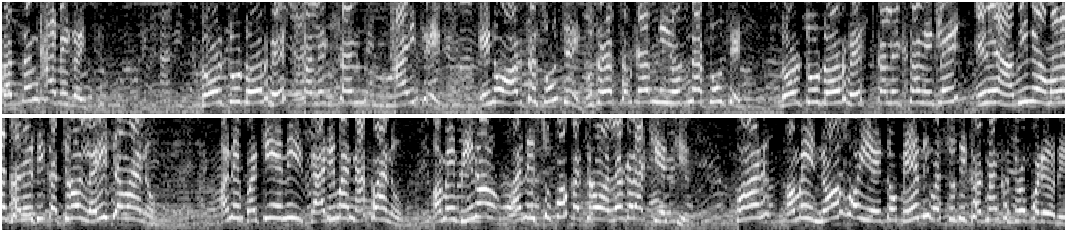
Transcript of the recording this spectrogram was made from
તદ્દન ખાડે ગઈ છે. Door to door waste collection થાય છે. એનો અર્થ શું છે? ગુજરાત સરકારની યોજના શું છે? Door to door waste collection એટલે એણે આવીને અમારા ઘરેથી કચરો લઈ જવાનો અને પછી એની ગાડીમાં નાખવાનો. અમે ભીનો અને સૂકો કચરો અલગ રાખીએ છીએ. પણ અમે ન હોઈએ તો બે દિવસ સુધી ઘરમાં કચરો પડ્યો રહે.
